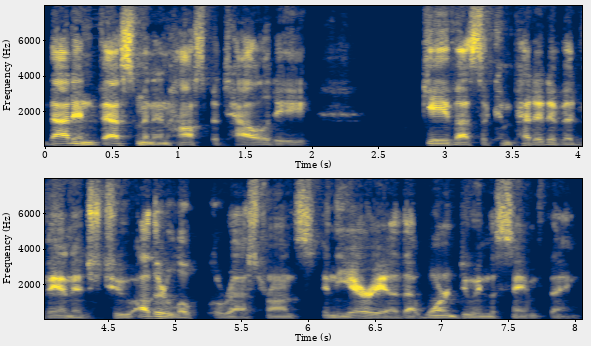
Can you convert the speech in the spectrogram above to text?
That investment in hospitality gave us a competitive advantage to other local restaurants in the area that weren't doing the same thing.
